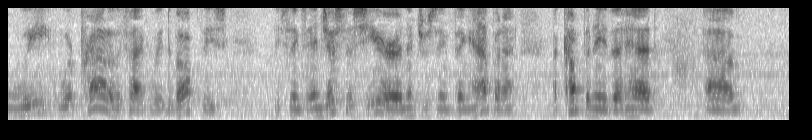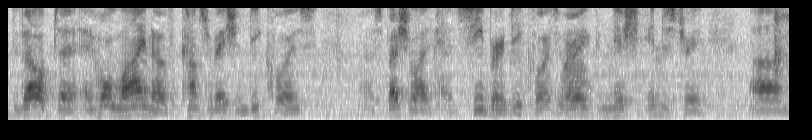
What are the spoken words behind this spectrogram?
we we're proud of the fact we developed these these things. And just this year, an interesting thing happened. A, a company that had uh, developed a, a, whole line of conservation decoys, uh, specialized uh, seabird decoys, a very niche industry, um,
